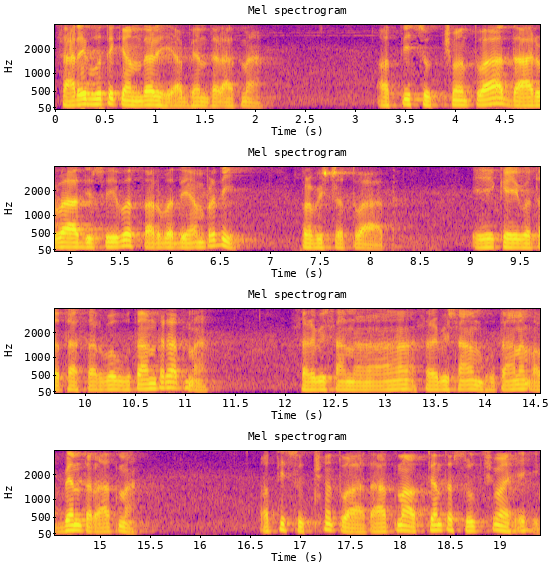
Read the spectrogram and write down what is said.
सारे भूत के अंदर है अभ्यंतर आत्मा। अति सूक्ष्मत्वा दार्वादिसेव सर्वदेहम प्रति प्रविष्टत्वात्। एकैव तथा सर्वभूतांतरात्मा सर्वेषां सर्वेषां अभ्यंतर आत्मा अति सूक्ष्मत्वात्। आत्मा अत्यंत सूक्ष्म है।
